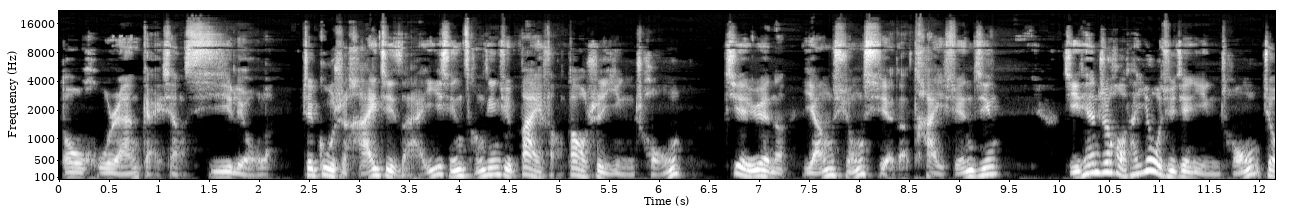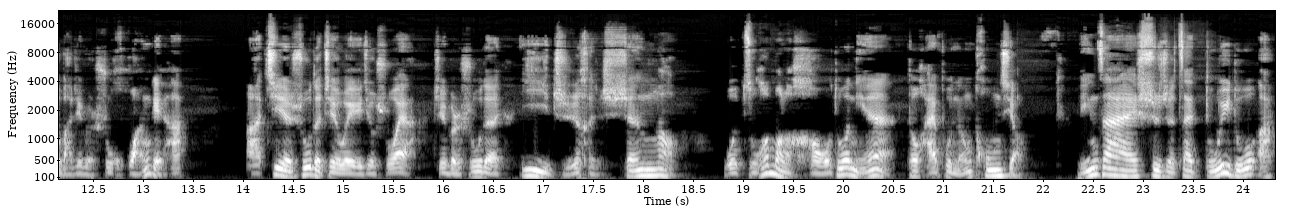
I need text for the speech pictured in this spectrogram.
都忽然改向西流了。这故事还记载，一行曾经去拜访道士尹崇，借阅呢杨雄写的《太玄经》。几天之后，他又去见尹崇，就把这本书还给他。啊，借书的这位就说呀，这本书的意旨很深奥，我琢磨了好多年，都还不能通晓。您再试着再读一读啊，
